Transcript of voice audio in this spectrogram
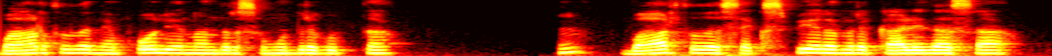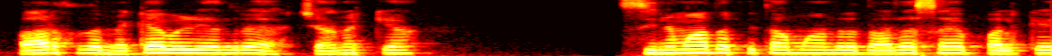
ಭಾರತದ ನೆಪೋಲಿಯನ್ ಅಂದ್ರೆ ಸಮುದ್ರಗುಪ್ತ ಭಾರತದ ಶೇಕ್ಸ್ಪಿಯರ್ ಅಂದ್ರೆ ಕಾಳಿದಾಸ, ಭಾರತದ ಮೆಕ್ಯಾಬಳ್ಳಿ ಅಂದ್ರೆ ಚಾಣಕ್ಯ ಸಿನಿಮಾದ ಪಿತಾಮಹ ಅಂದ್ರೆ ದಾದಾ ಸಾಹೇಬ್ ಫಾಲ್ಕೆ?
